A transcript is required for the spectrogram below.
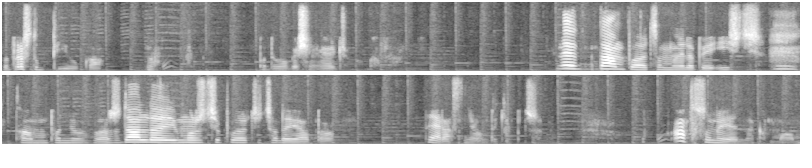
Po prostu piłka. No. Podłoga się nie liczy. Ale tam polecam najlepiej iść tam, ponieważ dalej możecie polecieć, ale ja tak. Teraz nie mam takiej potrzeby. A w sumie jednak mam.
